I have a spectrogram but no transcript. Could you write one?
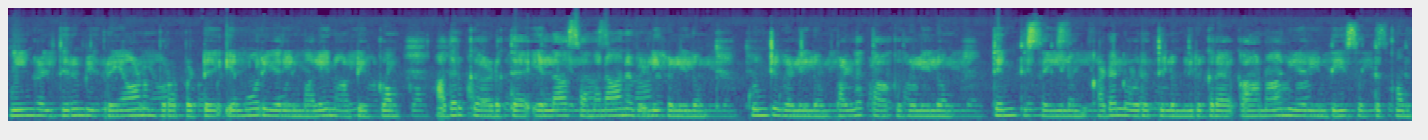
நீங்கள் திரும்பி பிரயாணம் புறப்பட்டு எமோரியரின் மலை நாட்டிற்கும் அதற்கு அடுத்த எல்லா சமனான வெளிகளிலும் குன்றுகளிலும் பள்ளத்தாக்குகளிலும் தென் திசையிலும் கடலோரத்திலும் இருக்கிற கானானியரின் தேசத்துக்கும்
